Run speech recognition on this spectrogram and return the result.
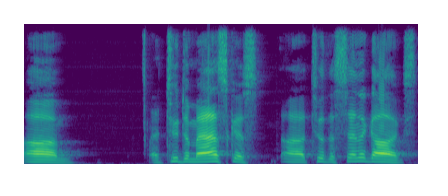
um, to Damascus, uh, to the synagogues,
